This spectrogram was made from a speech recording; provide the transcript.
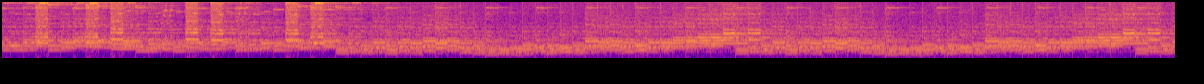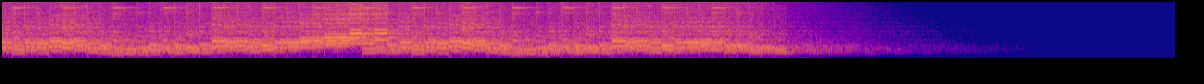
Música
